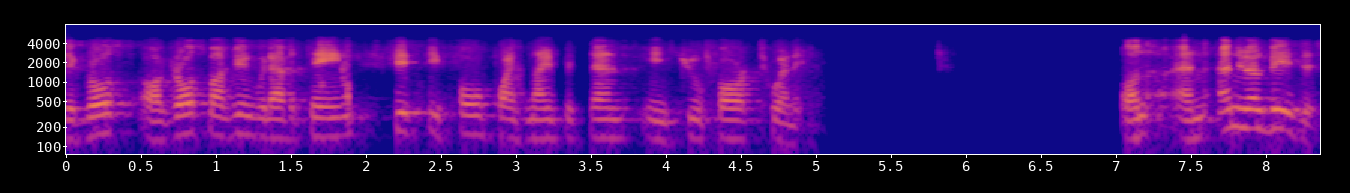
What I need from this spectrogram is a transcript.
our gross margin would have attained 54.9% in Q4 2020. On an annual basis,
